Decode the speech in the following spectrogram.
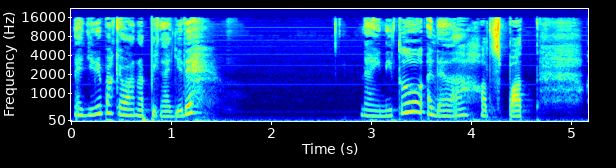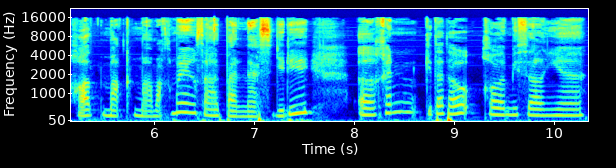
Nah, jadi pakai warna pink aja deh. Nah, ini tuh adalah hotspot hot magma magma yang sangat panas. Jadi uh, kan kita tahu kalau misalnya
